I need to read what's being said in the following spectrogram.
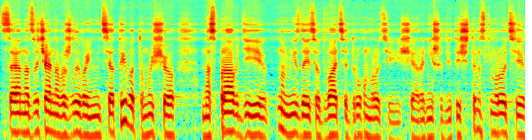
Це надзвичайно важлива ініціатива, тому що насправді, ну мені здається, в 2022 році і ще раніше, в 2014 році,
